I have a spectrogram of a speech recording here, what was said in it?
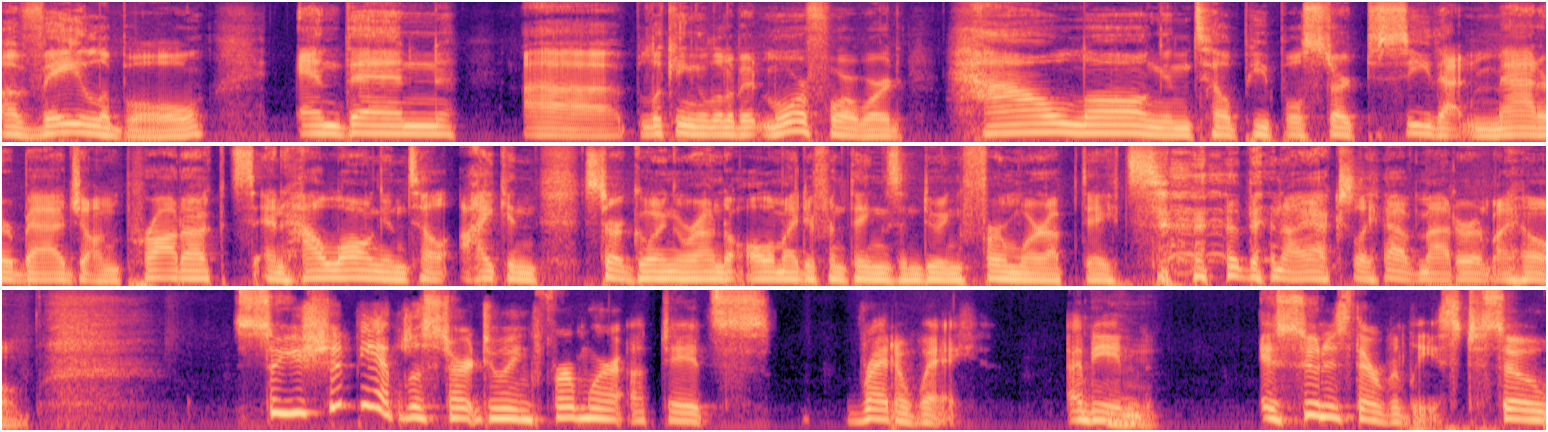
available? And then uh, looking a little bit more forward, how long until people start to see that Matter badge on products, and how long until I can start going around to all of my different things and doing firmware updates? then I actually have Matter in my home. So you should be able to start doing firmware updates right away. I mean, mm. as soon as they're released. So,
